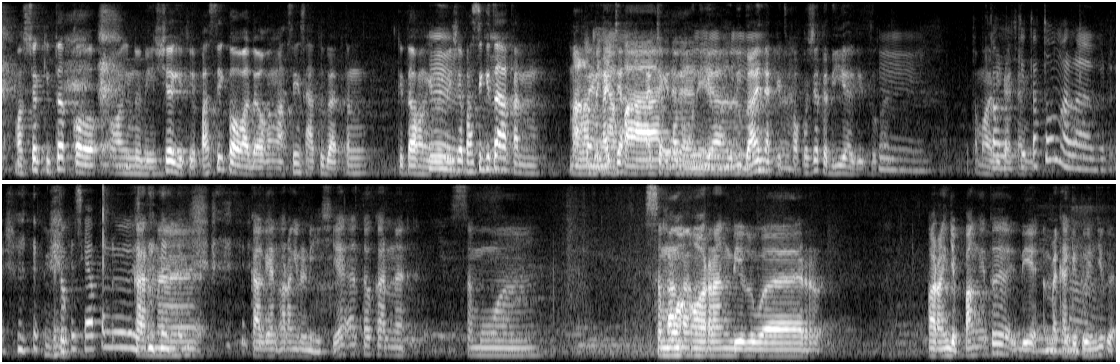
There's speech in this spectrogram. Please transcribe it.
Maksudnya kita kalau orang Indonesia gitu ya pasti kalau ada orang asing satu datang kita orang Indonesia pasti kita akan Malah apa ya, ngajak, menyapa ngajak gitu kan, dia ya. lebih banyak gitu fokusnya ke dia gitu kan kita malah kalau kita tuh malah bener siapa lu? karena kalian orang Indonesia atau karena semua semua Karena- orang di luar orang Jepang itu di mereka gituin juga?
